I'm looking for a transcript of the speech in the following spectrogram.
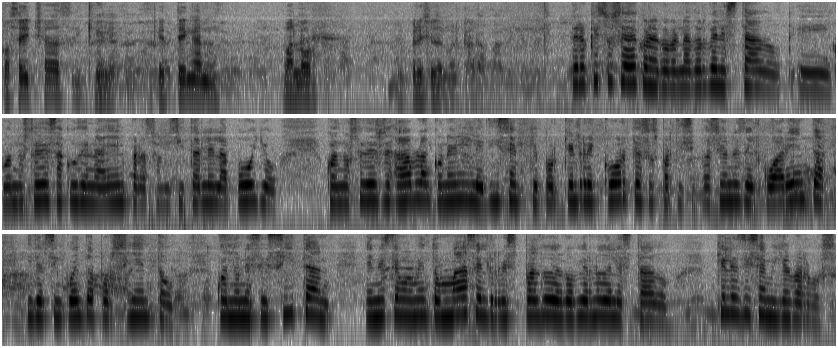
cosechas y que, tengan valor el precio del mercado. Pero ¿qué sucede con el gobernador del estado eh, cuando ustedes acuden a él para solicitarle el apoyo? Cuando ustedes hablan con él y le dicen que por qué él recorte a sus participaciones del 40 y del 50%, cuando necesitan en este momento más el respaldo del gobierno del estado, ¿qué les dice Miguel Barbosa?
